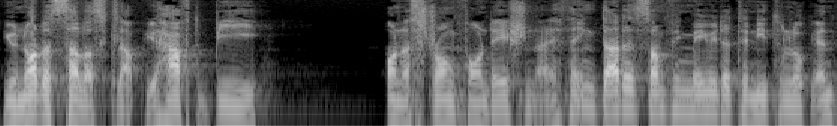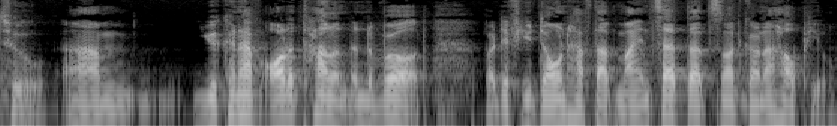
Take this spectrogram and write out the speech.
you're not a sellers club. You have to be on a strong foundation. I think that is something maybe that they need to look into. Um, you can have all the talent in the world, but if you don't have that mindset, that's not going to help you.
